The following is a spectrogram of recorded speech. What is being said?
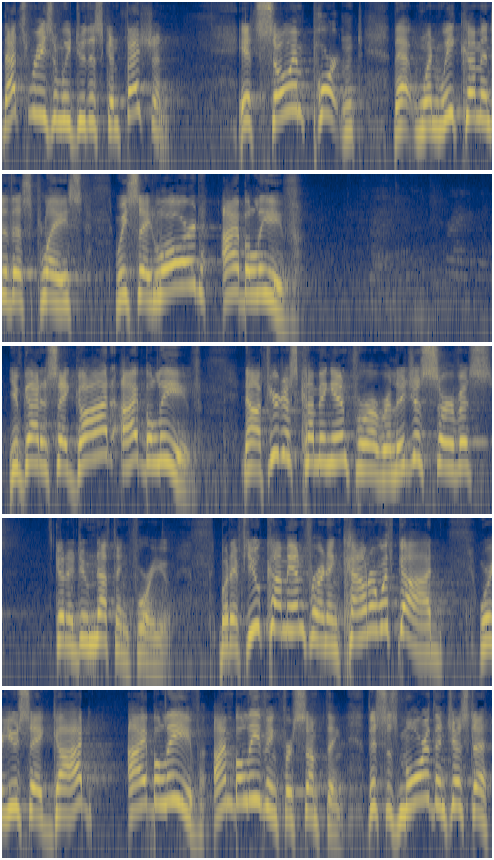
that's the reason we do this confession. It's so important that when we come into this place, we say, Lord, I believe. You've got to say, God, I believe. Now, if you're just coming in for a religious service, it's going to do nothing for you. But if you come in for an encounter with God where you say, God, I believe. I'm believing for something. This is more than just a,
